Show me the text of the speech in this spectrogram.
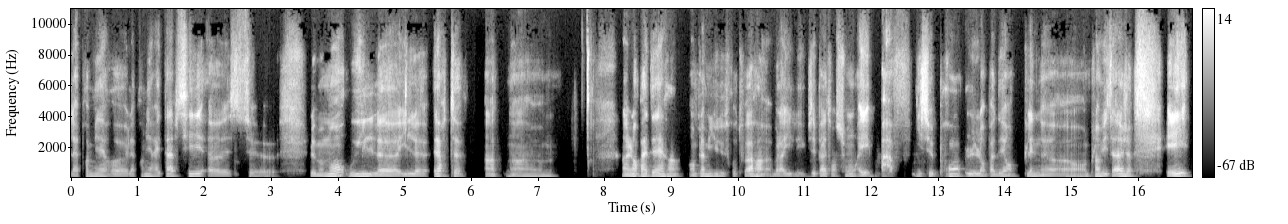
la, première, la première étape, c'est le moment où il, il heurte un, lampadaire en plein milieu du trottoir. Voilà, il ne faisait pas attention et paf, il se prend le lampadaire en, euh, en plein visage et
